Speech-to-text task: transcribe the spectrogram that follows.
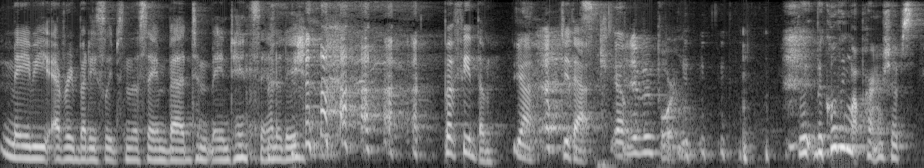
maybe everybody sleeps in the same bed to maintain sanity. but feed them. Yeah. Do that. Kind of important. the, the cool thing about partnerships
